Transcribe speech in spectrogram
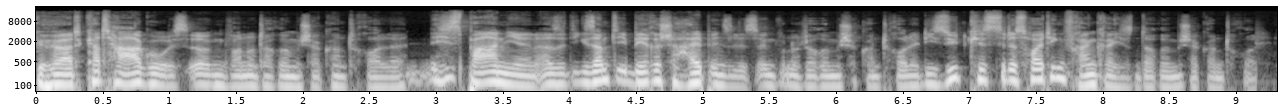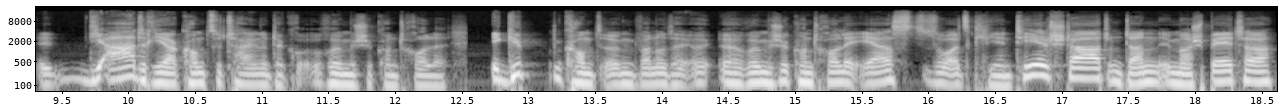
gehört, Karthago ist irgendwann unter römischer Kontrolle. Hispanien, also die gesamte iberische Halbinsel ist irgendwann unter römischer Kontrolle. Die Südküste des heutigen Frankreichs ist unter römischer Kontrolle. Äh, die Adria kommt zu Teilen unter römische Kontrolle. Ägypten kommt irgendwann unter äh, römische Kontrolle erst so als Klientelstaat und dann immer später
